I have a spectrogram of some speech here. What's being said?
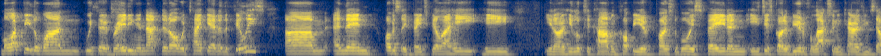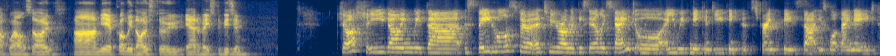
might be the one with her breeding and that that I would take out of the fillies. Um, and then obviously Beach Villa. He he. You know, he looks a carbon copy of Poster Boy's speed and he's just got a beautiful action and carries himself well. So, um, yeah, probably those two out of each division. Josh, are you going with uh, the speed horse for a two-year-old at this early stage, or are you with Mick? And do you think that strength is uh, is what they need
